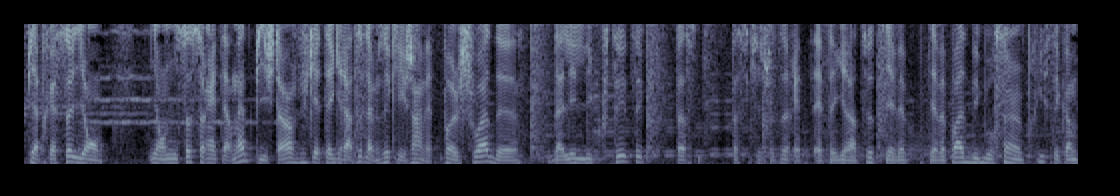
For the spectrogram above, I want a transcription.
puis après ça, ils ont, ils ont mis ça sur Internet. Puis justement, vu qu'elle était gratuite, la musique, les gens avaient pas le choix de, d'aller l'écouter, tu sais, parce, parce que, je veux dire, elle, était gratuite. Il y avait, il y avait pas à débourser un prix. C'est comme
